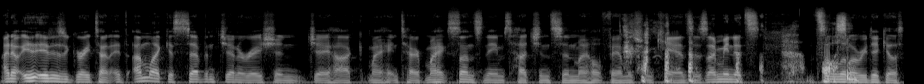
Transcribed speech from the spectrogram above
I know it, it is a great town. It, I'm like a seventh generation Jayhawk. My entire my son's name's Hutchinson. My whole family's from Kansas. I mean, it's it's a little ridiculous.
